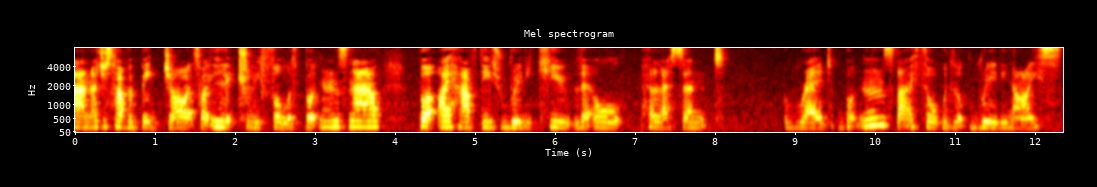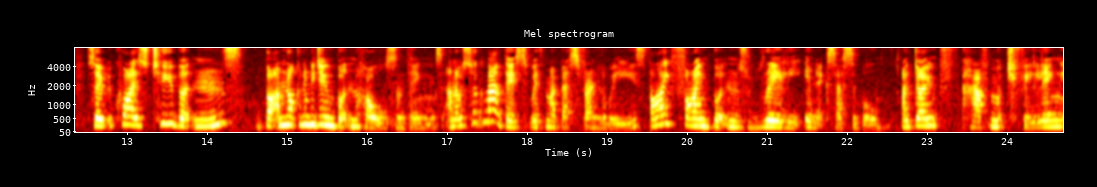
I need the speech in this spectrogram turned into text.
And I just have a big jar, it's like literally full of buttons now. But I have these really cute little pearlescent red buttons that I thought would look really nice. So it requires two buttons, but I'm not going to be doing buttonholes and things. And I was talking about this with my best friend Louise. I find buttons really inaccessible. I don't have much feeling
